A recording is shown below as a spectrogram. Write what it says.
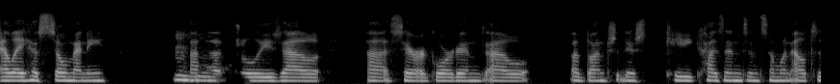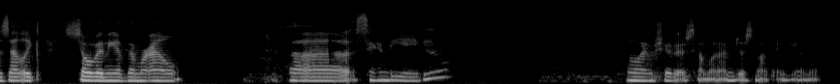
LA has so many. Mhm. Uh, Julie's out. Uh, Sarah Gorden's out. A bunch. There's Katie Cousins and someone else is out. Like so many of them are out. Uh, San Diego. Oh, I'm sure there's someone. I'm just not thinking of it.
